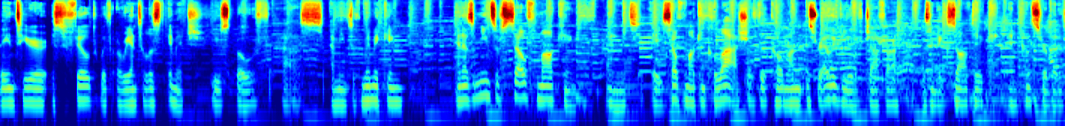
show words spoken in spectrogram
The interior is filled with Orientalist image, used both as a means of mimicking and as a means of self mocking and a self mocking collage of the common Israeli view of Jaffa as an exotic and conservative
